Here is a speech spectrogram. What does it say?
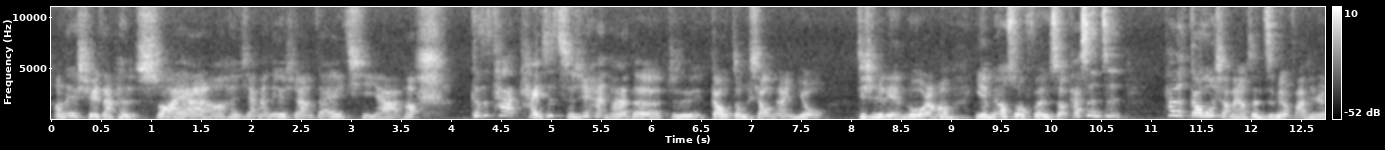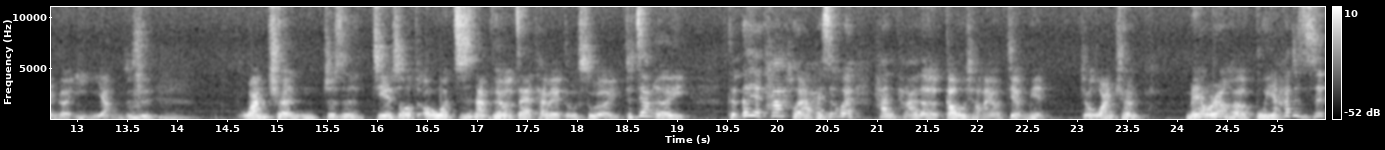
哦，那个学长很帅啊，然后很想和那个学长在一起啊，然后。可是他还是持续和他的就是高中小男友继续联络，然后也没有说分手。他甚至他的高中小男友甚至没有发现任何异样，就是完全就是接受哦，我只是男朋友在台北读书而已，就这样而已。可而且他回来还是会和他的高中小男友见面，就完全没有任何不一样。他就只是。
